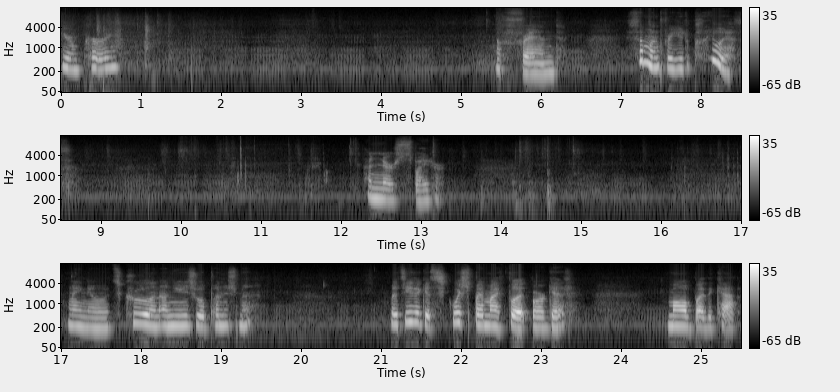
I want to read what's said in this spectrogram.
Hear him purring. A friend. Someone for you to play with. A nurse spider. I know, it's cruel and unusual punishment. But it's either get squished by my foot or get mauled by the cat.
